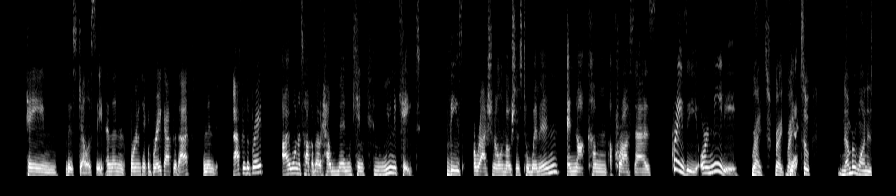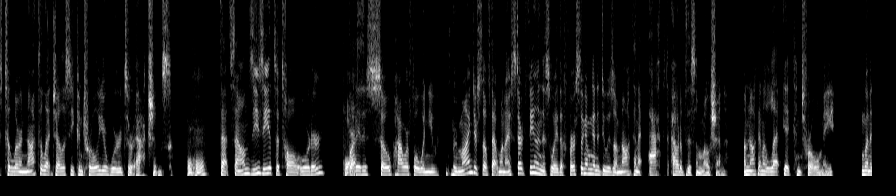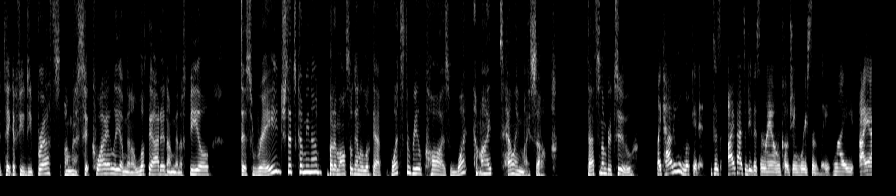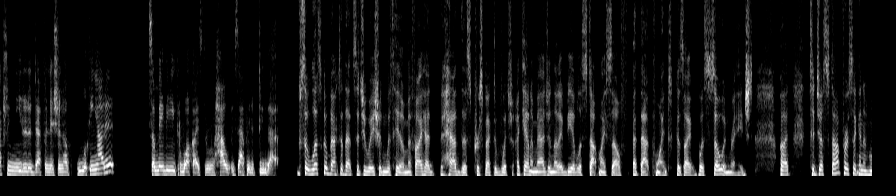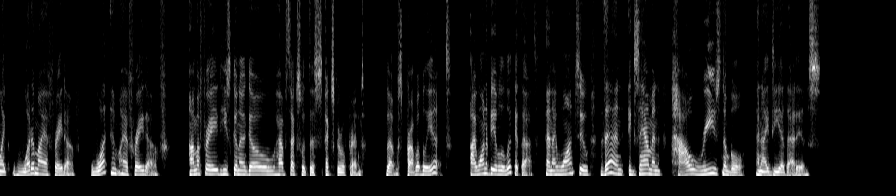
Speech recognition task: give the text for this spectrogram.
tame this jealousy? And then we're going to take a break after that. And then after the break, I want to talk about how men can communicate these irrational emotions to women and not come across as crazy or needy. Right, right, right. Yeah. So, number one is to learn not to let jealousy control your words or actions. Mm-hmm. That sounds easy. It's a tall order, yes. but it is so powerful when you remind yourself that when I start feeling this way, the first thing I'm going to do is I'm not going to act out of this emotion. I'm not going to let it control me. I'm going to take a few deep breaths. I'm going to sit quietly. I'm going to look at it. I'm going to feel this rage that's coming up, but I'm also going to look at what's the real cause? What am I telling myself? That's number two. Like, how do you look at it? Because I've had to do this in my own coaching recently, and I, I actually needed a definition of looking at it. So maybe you could walk guys through how exactly to do that. So let's go back to that situation with him. If I had had this perspective, which I can't imagine that I'd be able to stop myself at that point because I was so enraged. But to just stop for a second and like, what am I afraid of? What am I afraid of? I'm afraid he's going to go have sex with this ex girlfriend. That was probably it. I want to be able to look at that. And I want to then examine how reasonable an idea that is.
